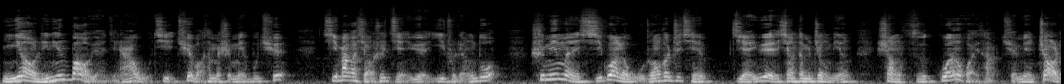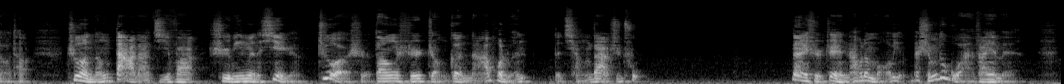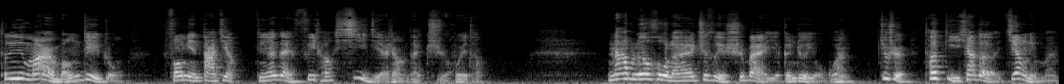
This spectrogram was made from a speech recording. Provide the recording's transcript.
你要聆听抱怨，检查武器，确保他们什么也不缺。七八个小时检阅，益处良多。”士兵们习惯了武装和执勤，检阅向他们证明上司关怀他，全面照料他，这能大大激发士兵们的信任。这是当时整个拿破仑的强大之处。但是这是拿破仑毛病，他什么都管，发现没？他对于马尔蒙这种方面大将，竟然在非常细节上在指挥他。拿破仑后来之所以失败，也跟这个有关，就是他底下的将领们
